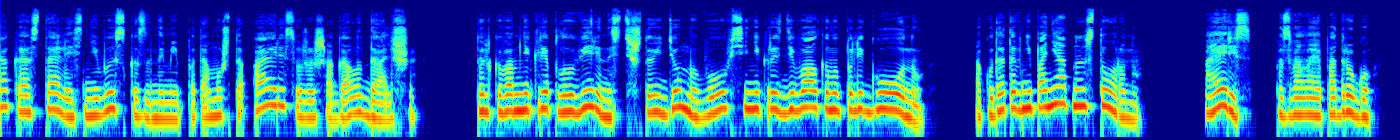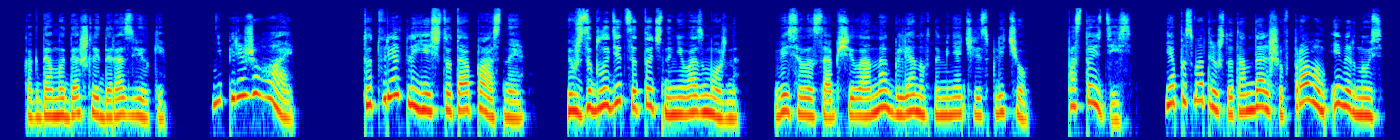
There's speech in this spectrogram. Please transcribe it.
так и остались невысказанными, потому что Айрис уже шагала дальше. Только во мне крепла уверенность, что идем мы вовсе не к раздевалкам и полигону, а куда-то в непонятную сторону. «Айрис», — позвала я подругу, когда мы дошли до развилки, — «не переживай. Тут вряд ли есть что-то опасное, и уж заблудиться точно невозможно», — весело сообщила она, глянув на меня через плечо. «Постой здесь. Я посмотрю, что там дальше в правом, и вернусь»,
